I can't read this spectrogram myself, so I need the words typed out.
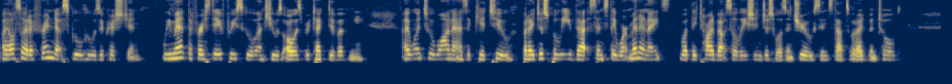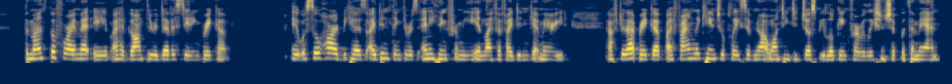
I also had a friend at school who was a Christian. We met the first day of preschool, and she was always protective of me. I went to Awana as a kid too, but I just believed that since they weren't Mennonites, what they taught about salvation just wasn't true, since that's what I'd been told. The month before I met Abe, I had gone through a devastating breakup. It was so hard because I didn't think there was anything for me in life if I didn't get married. After that breakup, I finally came to a place of not wanting to just be looking for a relationship with a man.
